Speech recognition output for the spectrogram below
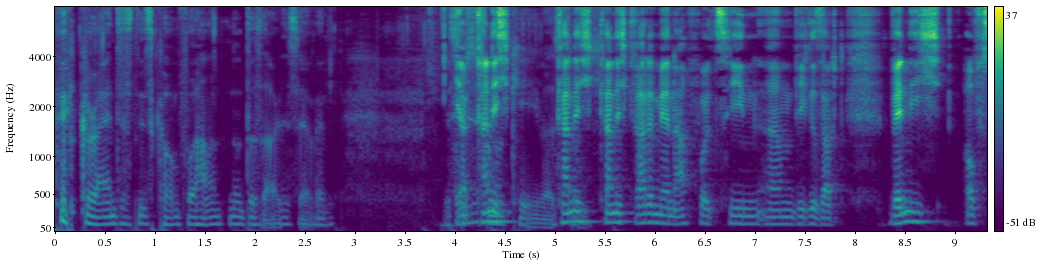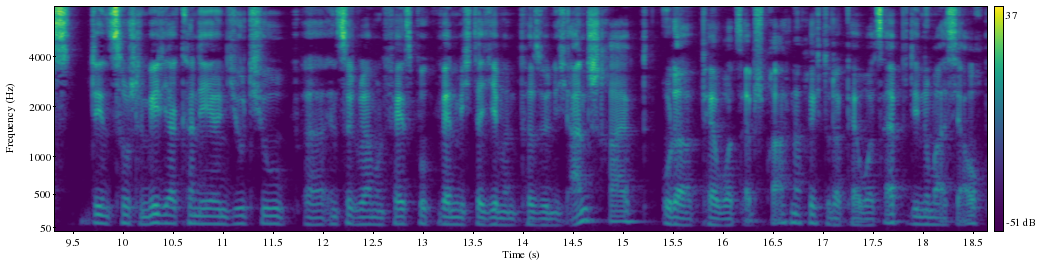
Grind ist, ist kaum vorhanden und das alles, ja, weil es ja, kann ich, okay, kann ich, kann ich gerade mehr nachvollziehen. Ähm, wie gesagt, wenn ich auf den Social Media Kanälen YouTube, äh, Instagram und Facebook, wenn mich da jemand persönlich anschreibt oder per WhatsApp Sprachnachricht oder per WhatsApp, die Nummer ist ja auch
